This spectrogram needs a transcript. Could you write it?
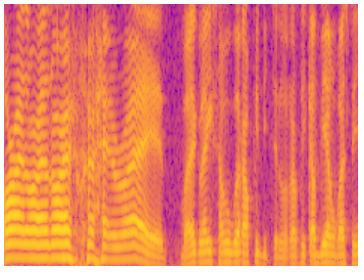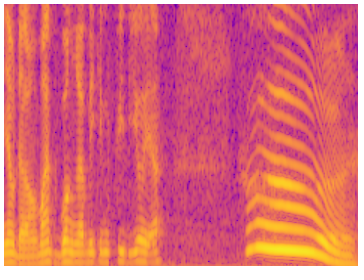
Alright, alright, alright, alright, alright. Balik lagi sama gue Raffi di channel Raffi Kabiang pastinya udah lama banget gue nggak bikin video ya. Huh.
